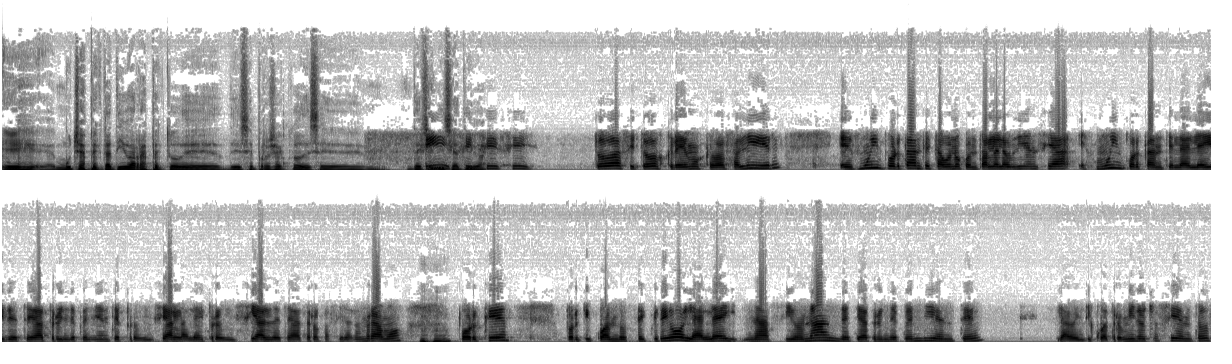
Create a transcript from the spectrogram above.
eh, mucha expectativa respecto de, de ese proyecto, de, ese, de esa sí, iniciativa. Sí, sí, sí. Todas y todos creemos que va a salir. Es muy importante, está bueno contarle a la audiencia, es muy importante la ley de teatro independiente provincial, la ley provincial de teatro, que así la nombramos. ¿Por qué? Porque cuando se creó la ley nacional de teatro independiente, la 24.800,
